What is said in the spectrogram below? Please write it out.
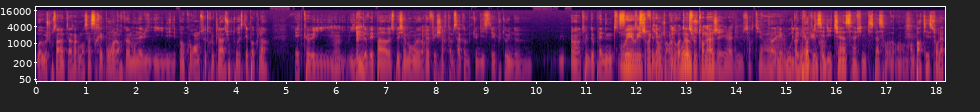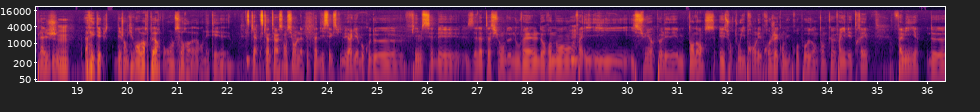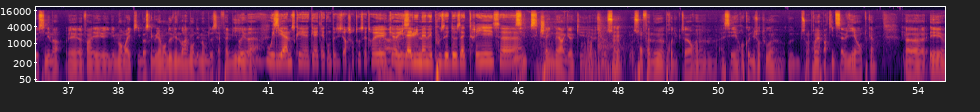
moi, moi, je trouve ça intéressant comment ça se répond, alors qu'à mon avis, il n'était pas au courant de ce truc-là, surtout à cette époque-là, et qu'il ne devait pas spécialement euh, réfléchir comme ça, comme tu le dis, c'était plutôt une, un truc de planning qui s'est Oui, qui oui, je crois qu'il y a eu beaucoup de retard Ouais, sur le tournage et il a dû sortir. Enfin, euh, les- ou comme les prods qui s'est dit tiens c'est un film qui se passe en, en grande partie sur la plage Mm. Mm. avec des, des gens qui vont avoir peur bon, on le sort en été Ce qui, est, ce qui est intéressant aussi, on ne l'a peut-être pas dit, c'est que Spielberg, il y a beaucoup de films, c'est des adaptations de nouvelles, de romans. Mm. Enfin, il, il- il suit un peu les tendances et surtout, il prend les projets qu'on lui propose en tant que. Enfin, il est très famille de cinéma. Et, euh, enfin, les, les membres avec qui il bosse régulièrement deviennent vraiment des membres de sa famille. Oui, euh, bah, Williams, qui, qui a été compositeur sur tous ces trucs, Voilà, euh, il a lui-même épousé deux actrices. Sid Sheinberg, qui est le- son, Mm. son fameux producteur assez reconnu, surtout sur la première partie de sa vie, en tout cas. Et,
